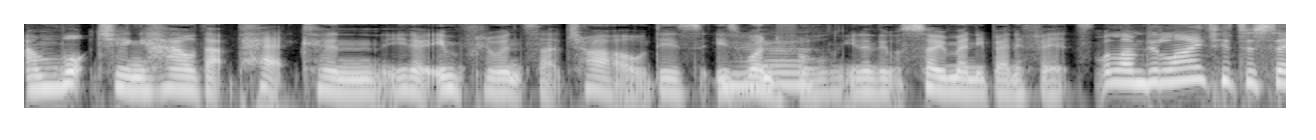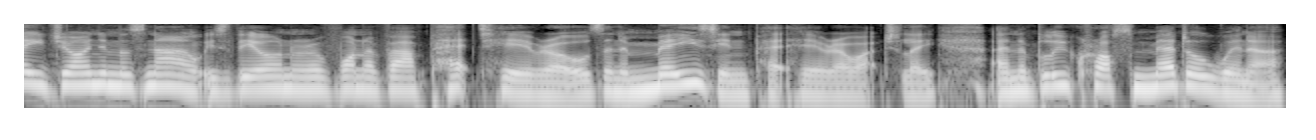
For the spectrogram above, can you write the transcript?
And watching how that pet can, you know, influence that child is, is wonderful. You know, they've got so many benefits. Well, I'm delighted to say joining us now is the owner of one of our pet heroes, an amazing pet hero, actually, and a Blue Cross medal winner.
